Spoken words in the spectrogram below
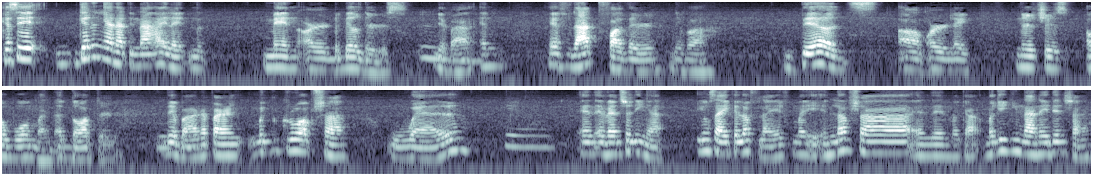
kasi ganun nga natin na-highlight na men are the builders, Mhm. 'di ba? And if that father, 'di ba, builds um, or like nurtures a woman, a daughter, 'di ba? Na parang mag-grow up siya well Yeah. and eventually nga yung cycle of life, may in love siya and then magka, magiging nanay din siya.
